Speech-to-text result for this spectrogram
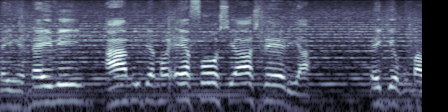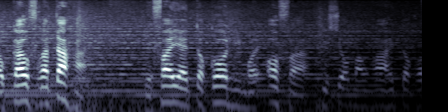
Pe Navy, Army, Air Force Australia. E ki o mau kau whakataha. Te whai ai tokoni mo e ofa ki se o mau toko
